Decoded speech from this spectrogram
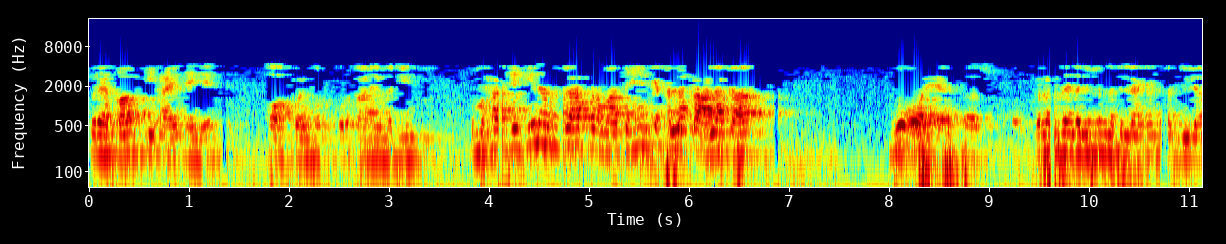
سورہ قاف کی آیت ہے یہ۔ قاف والقرآن مجید۔ تو محققین حضرات فرماتے ہیں کہ اللہ تعالیٰ کا وہ اور ہے تبدیلا۔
